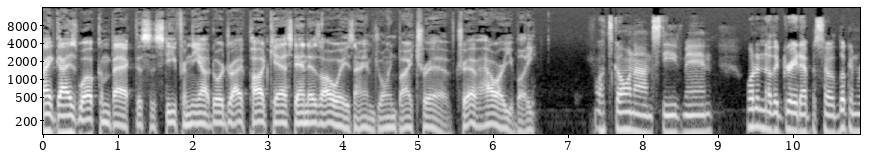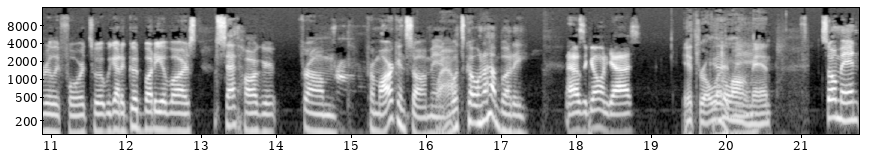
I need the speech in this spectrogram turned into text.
Right, guys, welcome back. This is Steve from the Outdoor Drive Podcast, and as always, I am joined by Trev. Trev, how are you, buddy? What's going on, Steve, man? What another great episode. Looking really forward to it. We got a good buddy of ours, Seth Hoggart from from Arkansas, man. Wow. What's going on, buddy? How's it going, guys? It's rolling Good, along, man. man. So, man,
